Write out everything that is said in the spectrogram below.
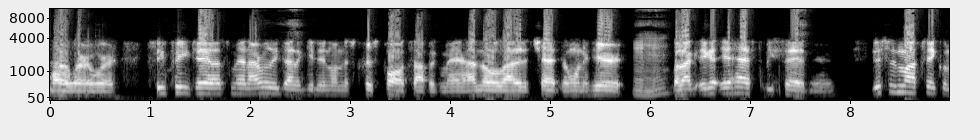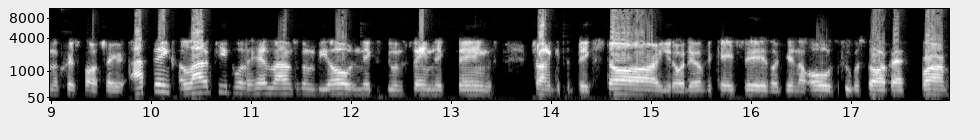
Uh, where, where? CPJS, man, I really got to get in on this Chris Paul topic, man. I know a lot of the chat don't want to hear it, mm-hmm. but I, it, it has to be said, man this is my take on the Chris Paul trade. I think a lot of people the headlines are going to be, oh, Knicks doing the same Knicks things, trying to get the big star, you know, whatever the case is, or getting an old superstar past the.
